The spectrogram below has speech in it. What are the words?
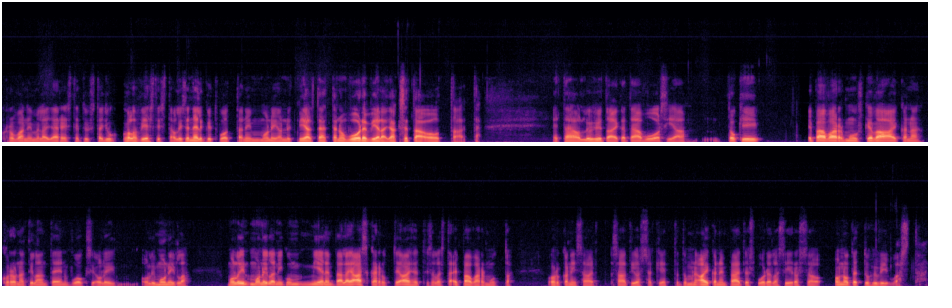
Rovaniemellä järjestetystä Jukkola-viestistä oli se 40 vuotta, niin moni on nyt mieltä, että no vuoden vielä jaksetaan odottaa, että, että tämä on lyhyt aika tämä vuosi. Ja toki epävarmuus kevään aikana koronatilanteen vuoksi oli, oli monilla, monilla, monilla niin kuin mielen päällä ja askarrutti ja aiheutti sellaista epävarmuutta – organisaatiossakin, että tuommoinen aikainen päätös vuodella siirrossa on otettu hyvin vastaan.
